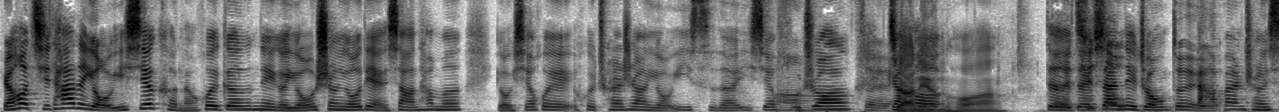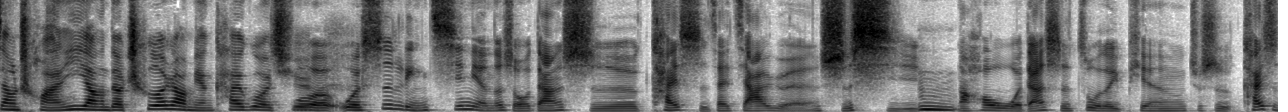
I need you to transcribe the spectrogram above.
然后其他的有一些可能会跟那个游神有点像，他们有些会会穿上有意思的一些服装，对嘉年华，对对，对在那种打扮成像船一样的车上面开过去。我我是零七年的时候，当时开始在家园实习，嗯然后我当时做的一篇就是开始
